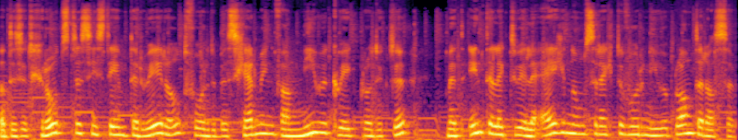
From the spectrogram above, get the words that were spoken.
Dat is het grootste systeem ter wereld voor de bescherming van nieuwe kweekproducten met intellectuele eigendomsrechten voor nieuwe plantenrassen.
